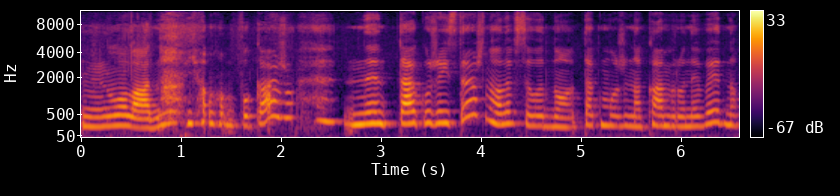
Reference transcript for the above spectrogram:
Ну, ладно, я вам покажу. Не так уже і страшно, але все одно. Так може на камеру не видно.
